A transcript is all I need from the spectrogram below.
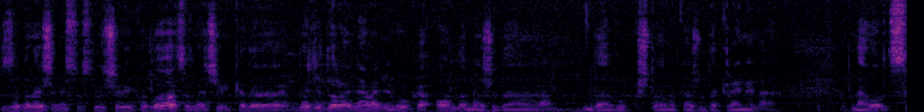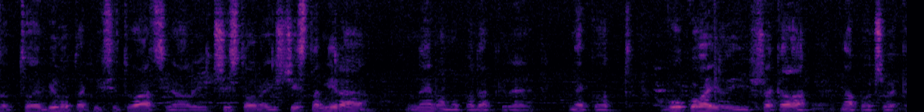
Zabeleženi su slučajevi kod lovaca, znači kada dođe do ranjavanja vuka, onda može da, da vuk, što ono kažu, da krene na, na lovca. To je bilo takvih situacija, ali čisto ono iz čista mira nemamo podatke da je neko od vukova ili šakala napao čovjeka.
